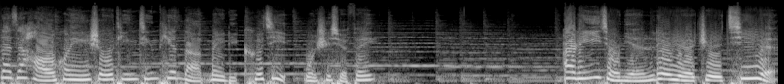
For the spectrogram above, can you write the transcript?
大家好，欢迎收听今天的魅力科技，我是雪飞。二零一九年六月至七月，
